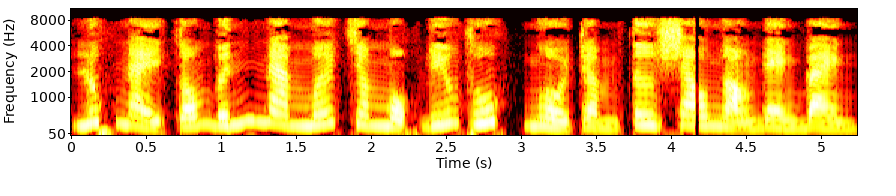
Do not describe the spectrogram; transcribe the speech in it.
lúc này tống bính nam mới châm một điếu thuốc, ngồi trầm tư sau ngọn đèn bàn.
